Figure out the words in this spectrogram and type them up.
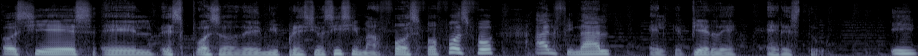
o si es el esposo de mi preciosísima Fosfo Fosfo, al final el que pierde eres tú. Y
